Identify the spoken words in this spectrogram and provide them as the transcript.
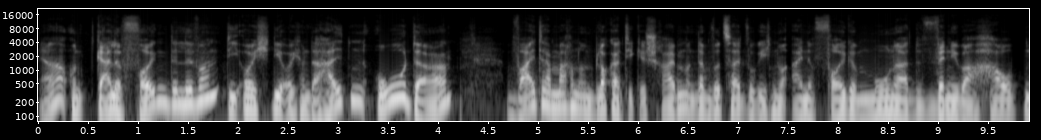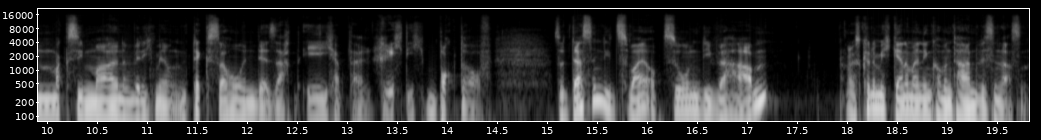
ja, und geile Folgen delivern, die euch, die euch unterhalten, oder weitermachen und Blogartikel schreiben und dann wird es halt wirklich nur eine Folge im Monat, wenn überhaupt maximal. Dann werde ich mir einen Texter holen, der sagt, ey, ich habe da richtig Bock drauf. So, das sind die zwei Optionen, die wir haben. Das könnt ihr mich gerne mal in den Kommentaren wissen lassen.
